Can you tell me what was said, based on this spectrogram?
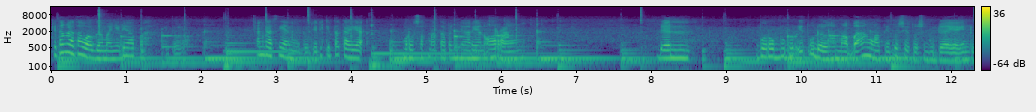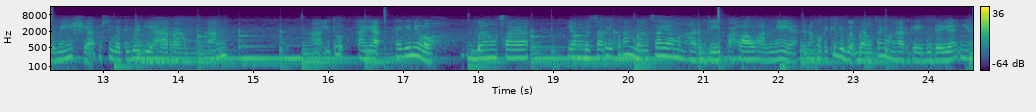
kita nggak tahu agamanya dia apa kasihan gitu. Jadi kita kayak merusak mata pencarian orang. Dan Borobudur itu udah lama banget itu situs budaya Indonesia. Terus tiba-tiba diharamkan. Nah, itu kayak kayak gini loh. Bangsa yang besar itu kan bangsa yang menghargai pahlawannya ya. Dan aku pikir juga bangsa yang menghargai budayanya.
